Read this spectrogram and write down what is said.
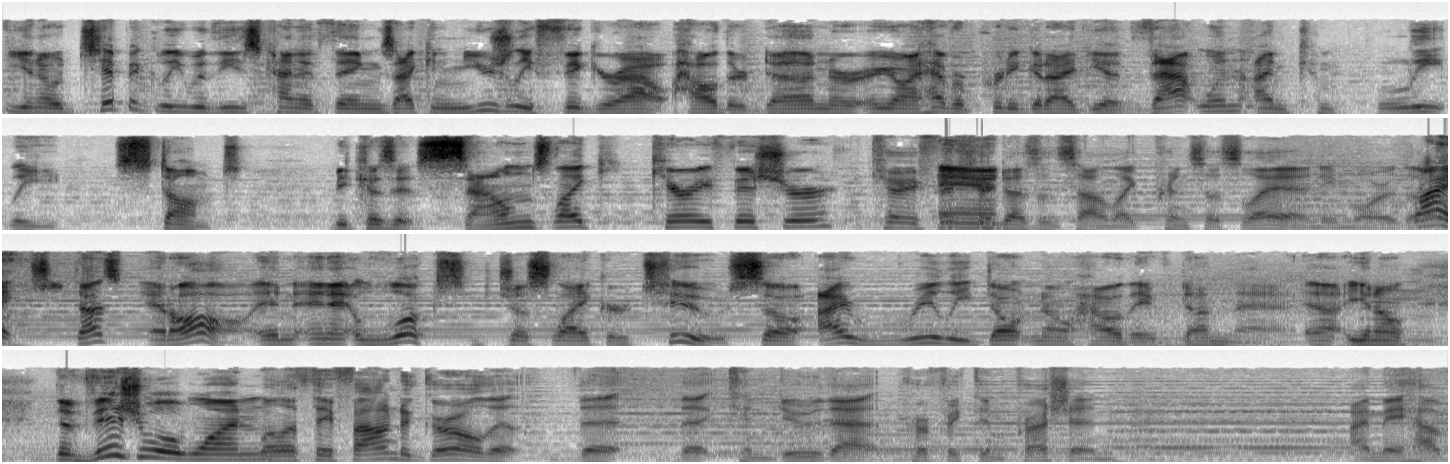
you know, typically with these kind of things, I can usually figure out how they're done, or you know, I have a pretty good idea. That one, I'm completely stumped because it sounds like Carrie Fisher. Carrie Fisher And- doesn't sound like Princess Leia anymore, though. Right, she doesn't at all, and and it looks just like her too. So I really don't know how they've done that. Uh, you know, the visual one. Well, if they found a girl that that that can do that perfect impression, I may have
